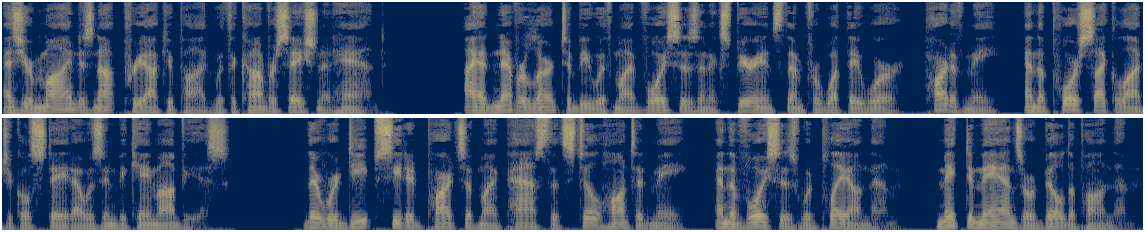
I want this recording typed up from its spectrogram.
as your mind is not preoccupied with the conversation at hand. I had never learnt to be with my voices and experience them for what they were, part of me, and the poor psychological state I was in became obvious. There were deep seated parts of my past that still haunted me, and the voices would play on them, make demands or build upon them.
